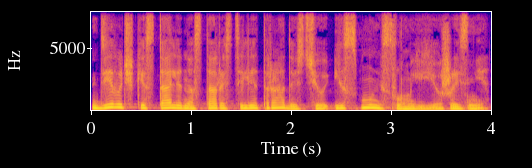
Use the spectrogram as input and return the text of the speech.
Девочки стали на старости лет радостью и смыслом ее жизни.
